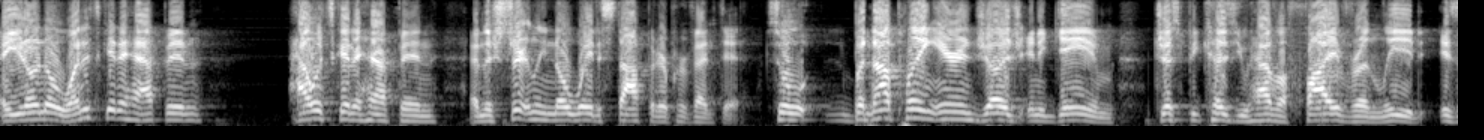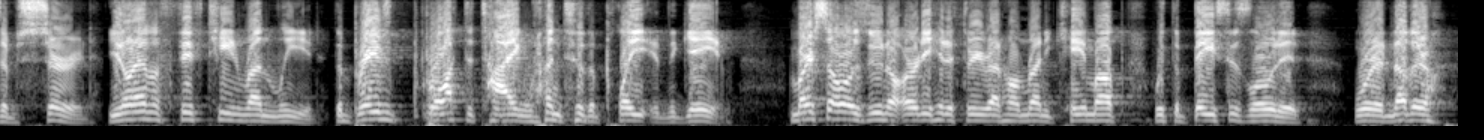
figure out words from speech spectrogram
And you don't know when it's going to happen, how it's going to happen, and there's certainly no way to stop it or prevent it. So, but not playing Aaron Judge in a game just because you have a five run lead is absurd. You don't have a 15 run lead. The Braves brought the tying run to the plate in the game. Marcell Ozuna already hit a three run home run. He came up with the bases loaded, where another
